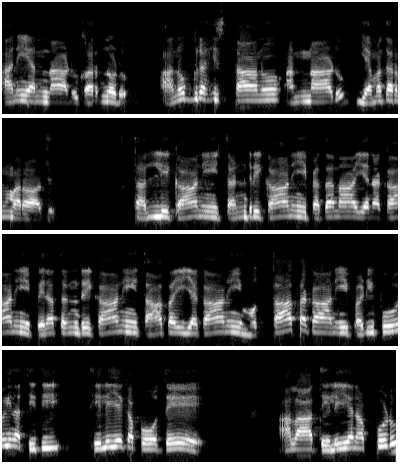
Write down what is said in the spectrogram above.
అని అన్నాడు కర్ణుడు. అనుగ్రహిస్తాను అన్నాడు యమధర్మరాజు. తల్లి కాని తండ్రి కాని పెదనాయన కాని పినతండ్రి కాని తాతయ్య కాని ముత్తాత కాని పడిపోయిన తిథి తెలియకపోతే అలా తెలియనప్పుడు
